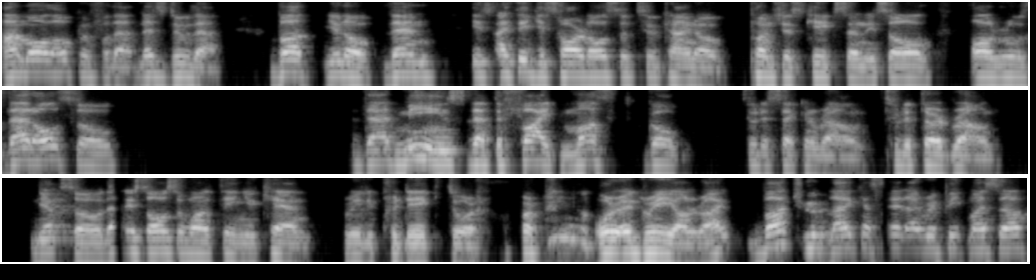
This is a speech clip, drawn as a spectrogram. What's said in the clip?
I'm all open for that. Let's do that. But you know, then it's I think it's hard also to kind of punch his kicks and it's all all rules. That also that means that the fight must go to the second round, to the third round. Yep. So that is also one thing you can't really predict or or, or agree on, right? But True. like I said, I repeat myself.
